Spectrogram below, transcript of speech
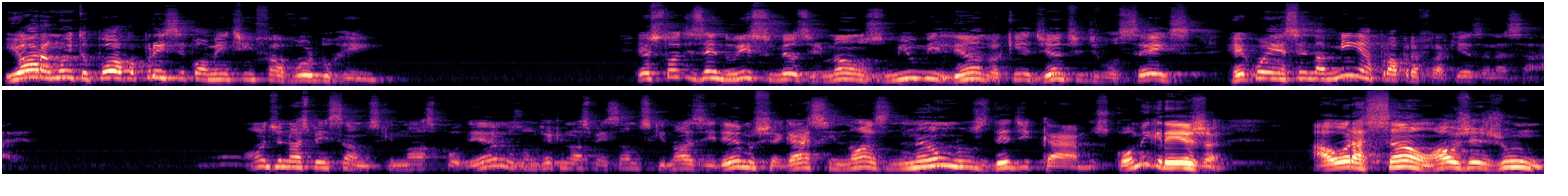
E ora muito pouco, principalmente em favor do reino. Eu estou dizendo isso, meus irmãos, me humilhando aqui diante de vocês, reconhecendo a minha própria fraqueza nessa área. Onde nós pensamos que nós podemos, onde é que nós pensamos que nós iremos chegar se nós não nos dedicarmos, como igreja, à oração, ao jejum,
